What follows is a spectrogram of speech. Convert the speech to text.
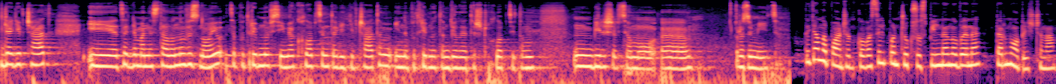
для дівчат, і це для мене стало новизною. Це потрібно всім, як хлопцям, так і дівчатам, і не потрібно там ділити, що хлопці там більше в цьому е, розуміються. Тетяна Панченко, Василь Панчук, Суспільне новини, Тернопільщина.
